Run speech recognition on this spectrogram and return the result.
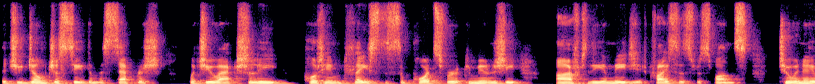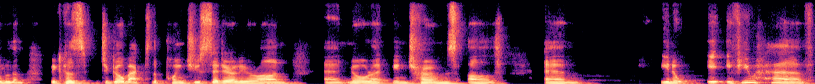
that you don't just see them as separate, but you actually put in place the supports for a community after the immediate crisis response to enable them. Because to go back to the point you said earlier on, uh, Nora, in terms of, um, you know, if you have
